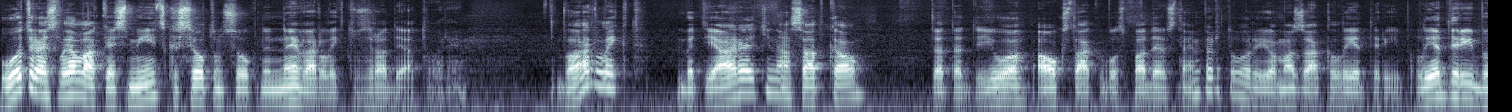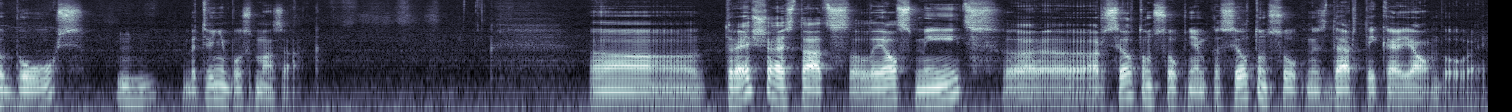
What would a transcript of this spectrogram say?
Otrais lielākais mīts, ka siltumsūkni nevar likt uz radiatoriem. Var likt, bet jārēķinās atkal. Tātad, jo augstāka būs padeves temperatūra, jo mazāka liederība. Liederība būs, mm -hmm. bet viņa būs mazāka. Uh, trešais tāds liels mīts ar, ar siltumsūkņiem, ka siltumsūknis der tikai jaunbūvēji.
